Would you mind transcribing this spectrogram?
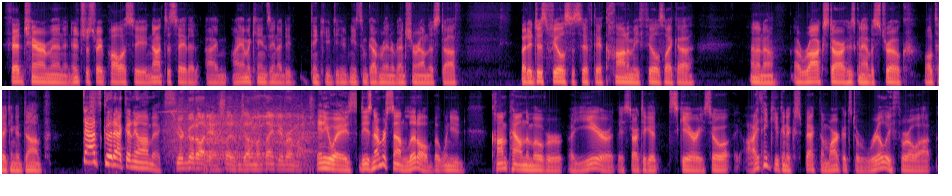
Fed chairman and interest rate policy. Not to say that I'm I am a Keynesian. I do think you do need some government intervention around this stuff, but it just feels as if the economy feels like a I don't know a rock star who's going to have a stroke while taking a dump. That's good economics. You're a good audience, ladies and gentlemen. Thank you very much. Anyways, these numbers sound little, but when you compound them over a year, they start to get scary. So I think you can expect the markets to really throw up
